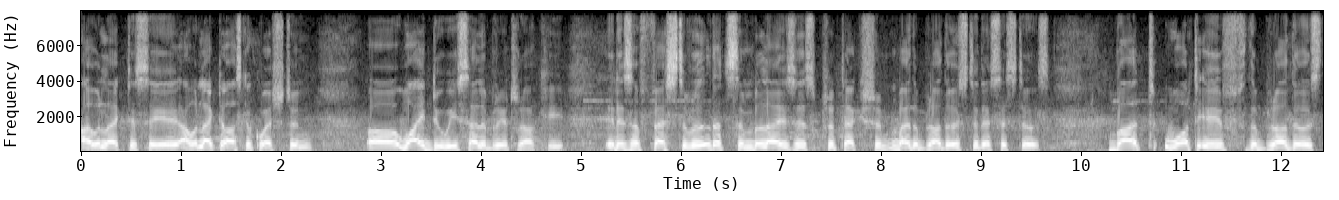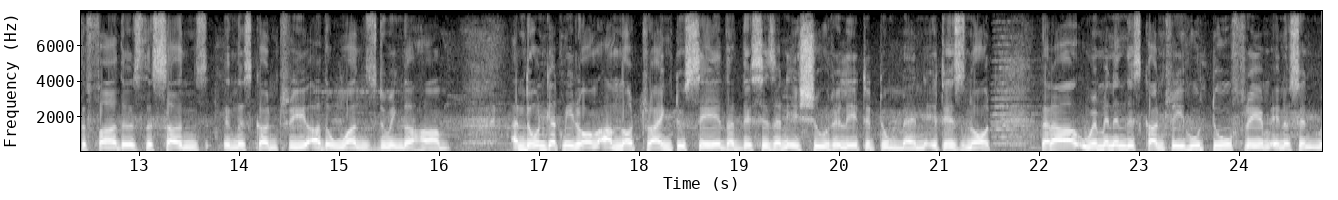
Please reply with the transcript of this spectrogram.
I would like to say, I would like to ask a question. Uh, why do we celebrate Rakhi? It is a festival that symbolizes protection by the brothers to their sisters. But what if the brothers, the fathers, the sons in this country are the ones doing the harm? And don't get me wrong, I'm not trying to say that this is an issue related to men. It is not. There are women in this country who too frame innocent,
